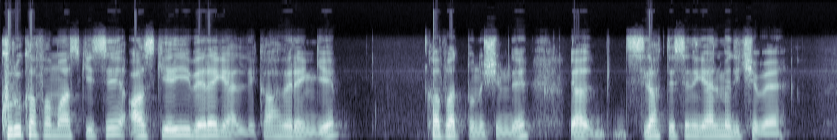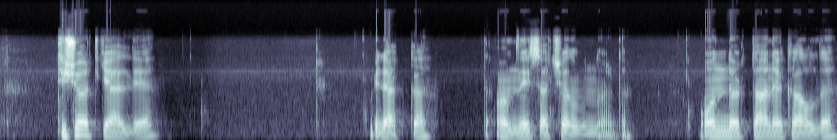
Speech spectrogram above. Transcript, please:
Kuru kafa maskesi. Askeri bere geldi. Kahverengi. Kapat bunu şimdi. Ya silah deseni gelmedi ki be. Tişört geldi. Bir dakika. Tamam neyse açalım bunları da. 14 tane kaldı.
